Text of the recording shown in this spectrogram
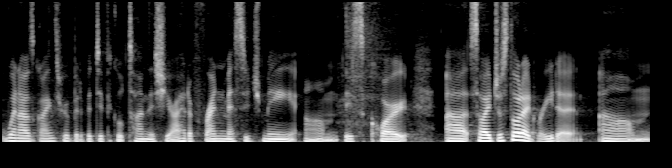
when I was going through a bit of a difficult time this year, I had a friend message me um, this quote. Uh, so I just thought I'd read it. Um,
